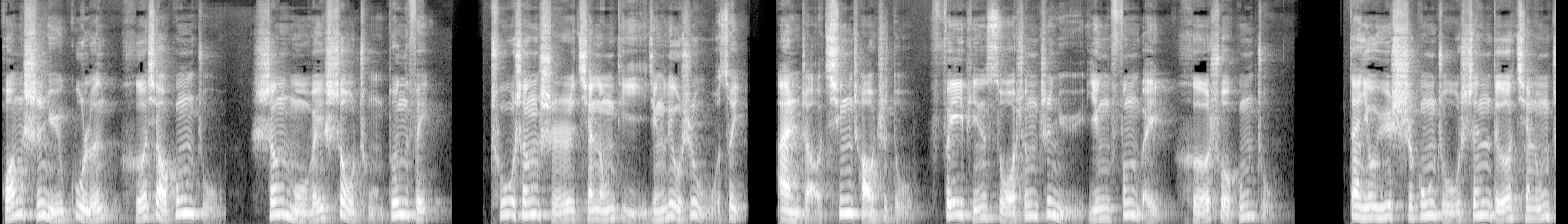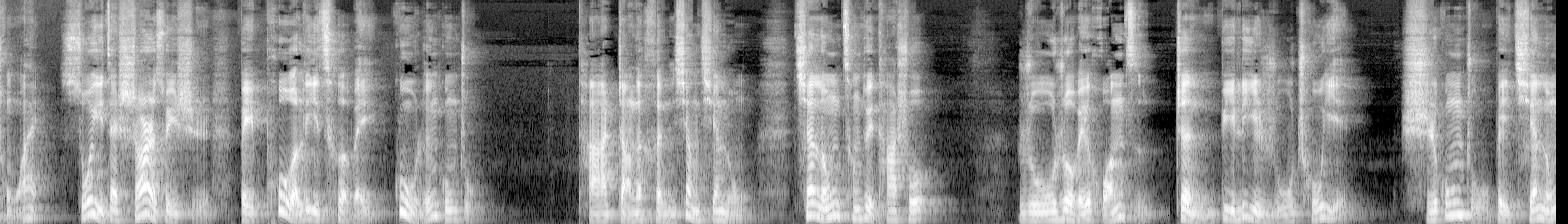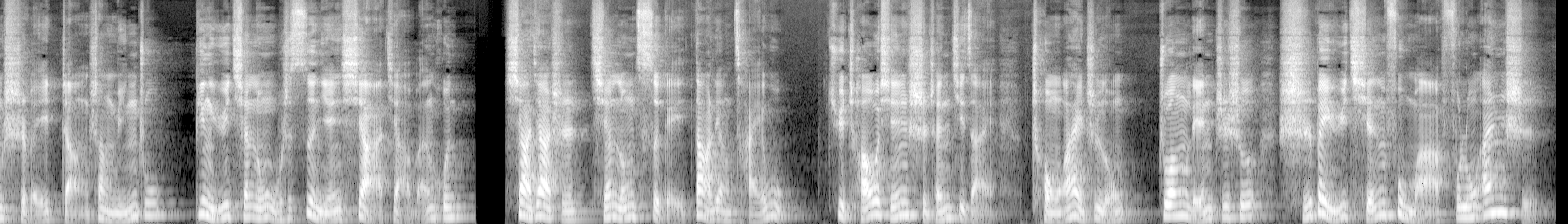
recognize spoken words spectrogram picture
皇十女固伦和孝公主。生母为受宠敦妃，出生时乾隆帝已经六十五岁。按照清朝制度，妃嫔所生之女应封为和硕公主，但由于十公主深得乾隆宠爱，所以在十二岁时被破例册为固伦公主。她长得很像乾隆，乾隆曾对她说：“汝若为皇子，朕必立汝储也。”十公主被乾隆视为掌上明珠，并于乾隆五十四年下嫁完婚。下嫁时，乾隆赐给大量财物。据朝鲜使臣记载，宠爱之隆，庄廉之奢，十倍于前驸马福隆安时。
